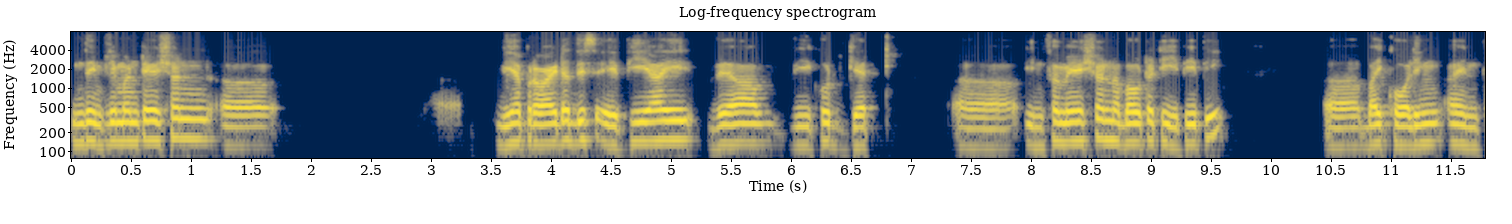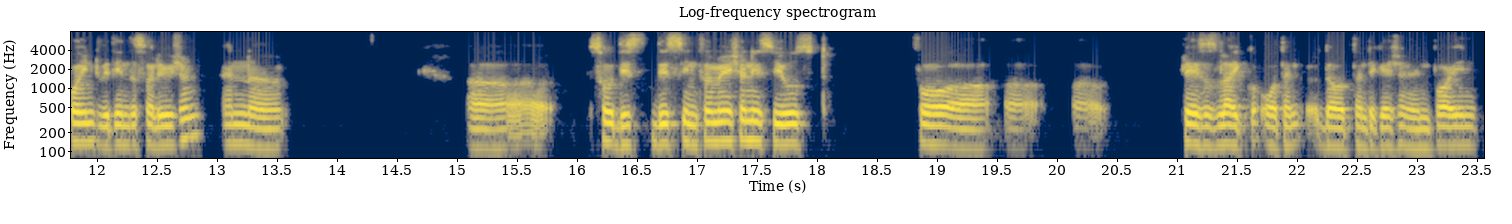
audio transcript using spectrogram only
in the implementation, we have provided this API where we could get uh, information about a TPP uh, by calling an endpoint within the solution. And uh, uh so this, this information is used for uh, uh, places like the authentication endpoint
